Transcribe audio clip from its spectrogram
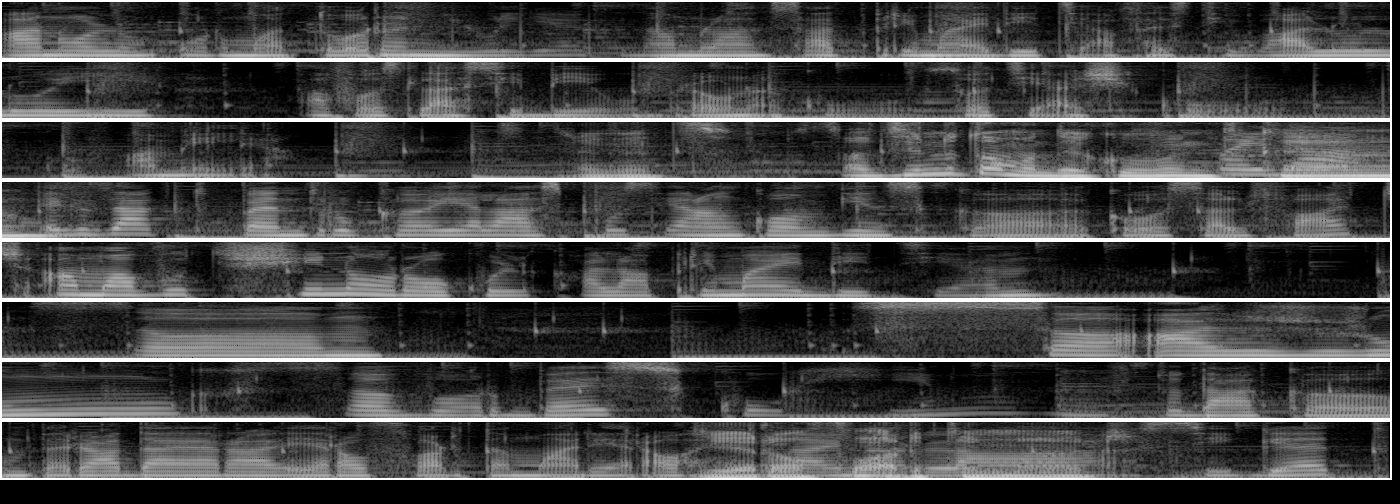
anul următor, în iulie, când am lansat prima ediție a festivalului, a fost la Sibiu împreună cu soția și cu, cu familia. Drăguț. S-a ținut omul de cuvânt. Păi că... da, exact, pentru că el a spus, eram convins că, că o să-l faci. Am avut și norocul ca la prima ediție să, să ajung să vorbesc cu him. Nu știu dacă în perioada aia era, erau foarte mari, erau, erau foarte la mari. Siget.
